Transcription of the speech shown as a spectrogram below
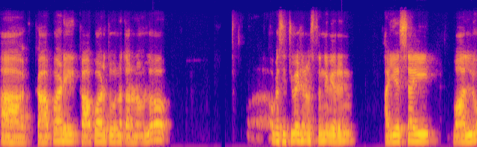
ఆ కాపాడి కాపాడుతూ ఉన్న తరుణంలో ఒక సిచ్యువేషన్ వస్తుంది వేరే ఐఎస్ఐ వాళ్ళు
